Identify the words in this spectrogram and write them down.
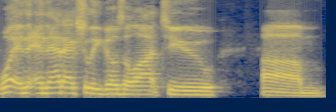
well, and, and that actually goes a lot to um,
